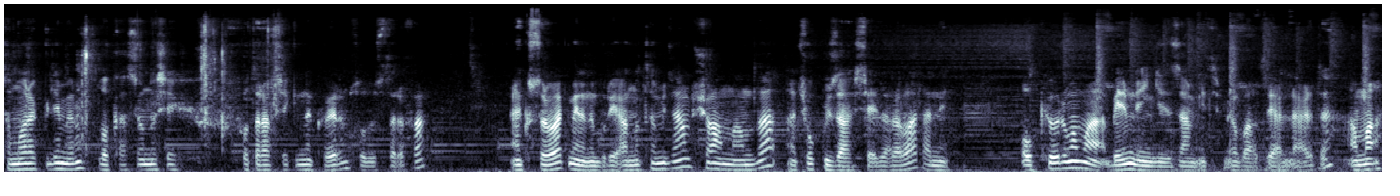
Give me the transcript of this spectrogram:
tam olarak bilemiyorum. Lokasyonda şey fotoğraf şeklinde koyarım sol üst tarafa. Yani kusura bakmayın hani burayı anlatamayacağım. Şu anlamda e, çok güzel şeyler var. Hani okuyorum ama benim de İngilizcem yetmiyor bazı yerlerde. Ama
